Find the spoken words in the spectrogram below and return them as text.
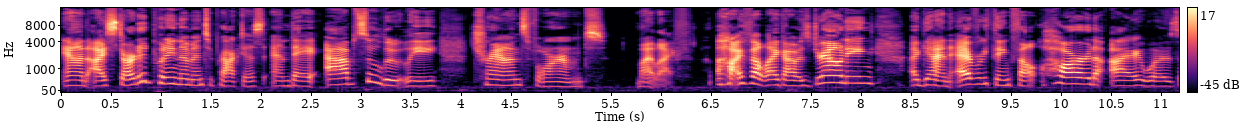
and I started putting them into practice, and they absolutely transformed my life. I felt like I was drowning. Again, everything felt hard. I was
